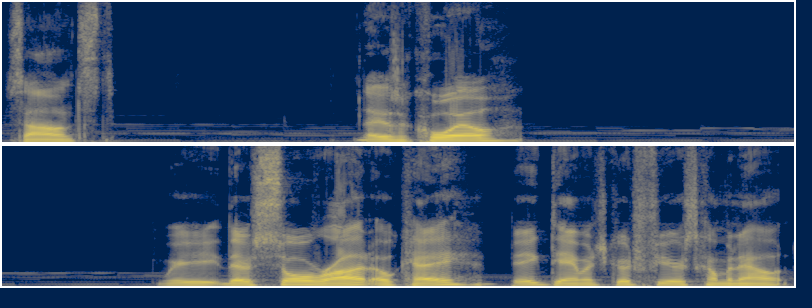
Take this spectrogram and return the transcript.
Silenced. There's a coil. We there's soul rot. Okay, big damage. Good fears coming out.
